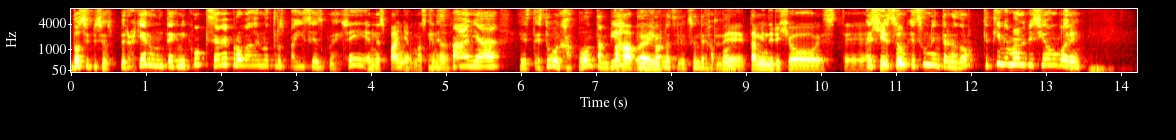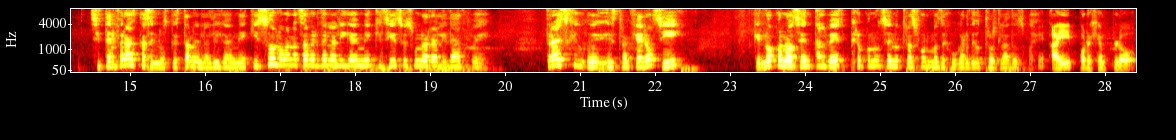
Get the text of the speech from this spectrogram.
Dos episodios. Pero ya era un técnico que se había probado en otros países, güey. Sí, en España, más que en nada. España, este, estuvo en Japón también. Ajá, dirigió eh, la selección de Japón. De- también dirigió este, a es, es Egipto. un, es un entrenador que tiene más visión, güey. Sí. Si te enfrascas en los que están en la Liga MX, solo van a saber de la Liga MX y eso es una realidad, güey. Traes eh, extranjeros, sí, que no conocen tal vez, pero conocen otras formas de jugar de otros lados, güey. Ahí, por ejemplo,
